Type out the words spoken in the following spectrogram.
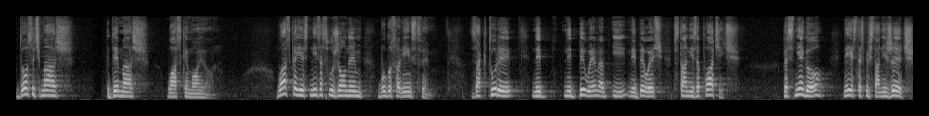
Dosyć masz, gdy masz łaskę moją. Łaska jest niezasłużonym błogosławieństwem, za który nie, nie byłem i nie byłeś w stanie zapłacić. Bez niego nie jesteśmy w stanie żyć.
